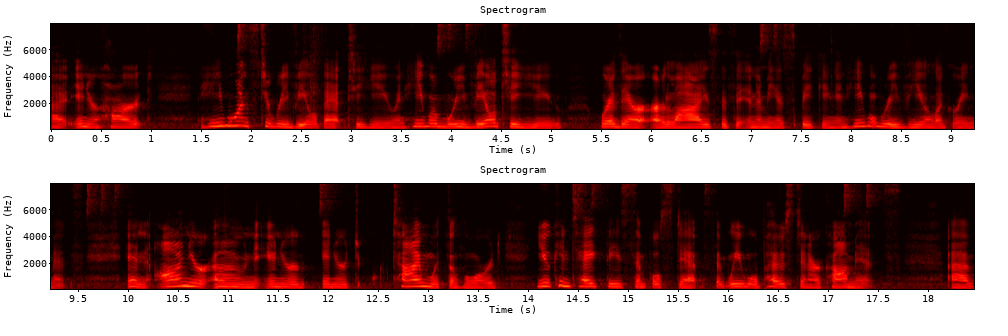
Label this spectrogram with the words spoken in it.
uh, in your heart, he wants to reveal that to you, and he will reveal to you where there are lies that the enemy is speaking, and he will reveal agreements. And on your own, in your in your time with the Lord, you can take these simple steps that we will post in our comments. Um,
